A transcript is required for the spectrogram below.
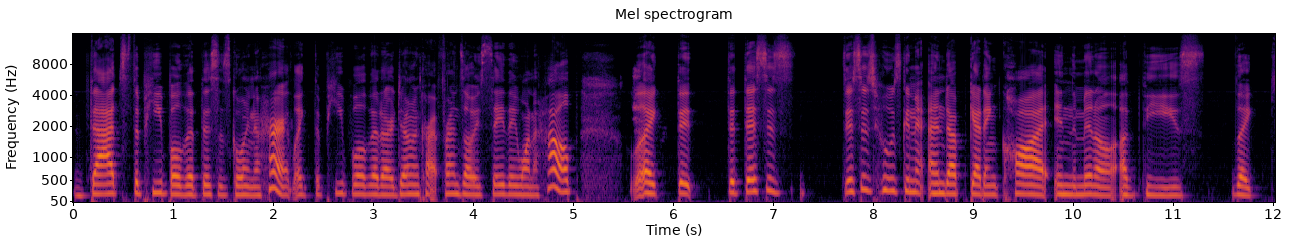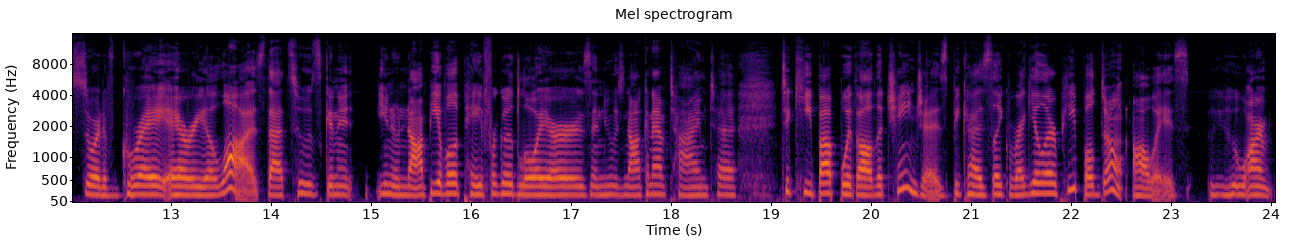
that's the people that this is going to hurt. Like the people that our Democrat friends always say they want to help, like that that this is this is who's going to end up getting caught in the middle of these like sort of gray area laws. That's who's going to you know not be able to pay for good lawyers and who's not going to have time to to keep up with all the changes because like regular people don't always who aren't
